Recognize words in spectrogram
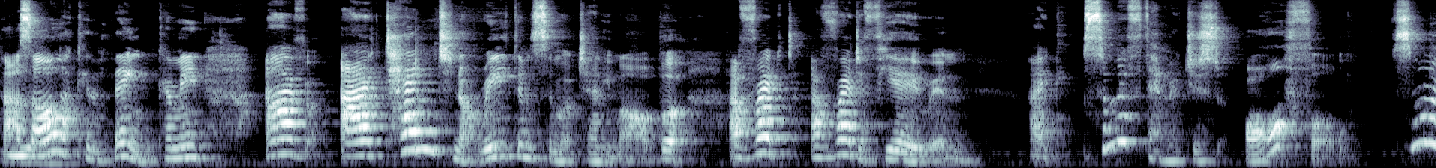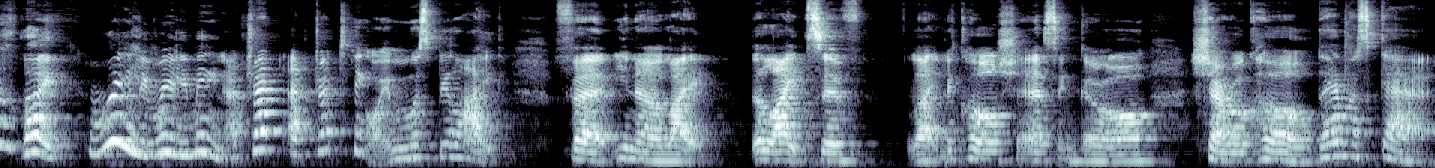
That's Yeah. all I can think. I mean, I've I tend to not read them so much anymore, but I've read I've read a few and like some of them are just awful. Some of like really, really mean. I dread I dread to think what it must be like for, you know, like the likes of like Nicole Scherzinger or Cheryl Cole. They must get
